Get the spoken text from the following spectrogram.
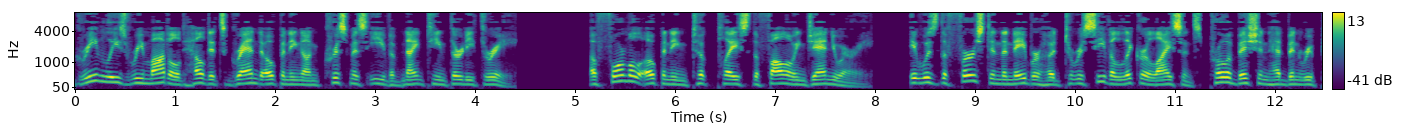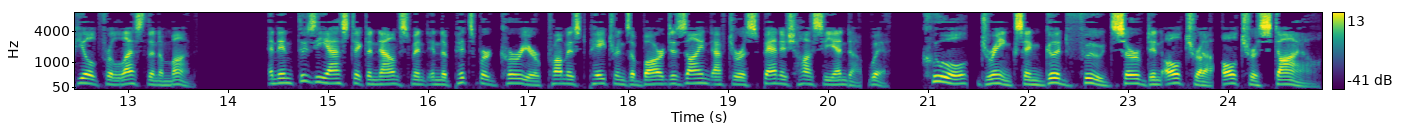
Greenlee's remodeled held its grand opening on Christmas Eve of 1933. A formal opening took place the following January. It was the first in the neighborhood to receive a liquor license prohibition had been repealed for less than a month. An enthusiastic announcement in the Pittsburgh Courier promised patrons a bar designed after a Spanish hacienda, with "...cool, drinks and good food served in ultra, ultra style."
